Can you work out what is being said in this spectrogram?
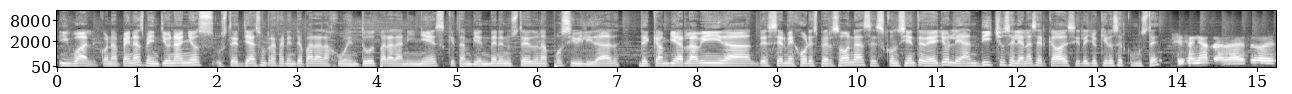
igual, con apenas 21 años, usted ya es un referente para la juventud, para la niñez, que también ven en usted una posibilidad de cambiar la vida, de ser mejores personas. ¿Es consciente de ello? ¿Le han dicho, se le han acercado a decirle yo quiero ser como usted? Sí, señor, la verdad, eso es,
